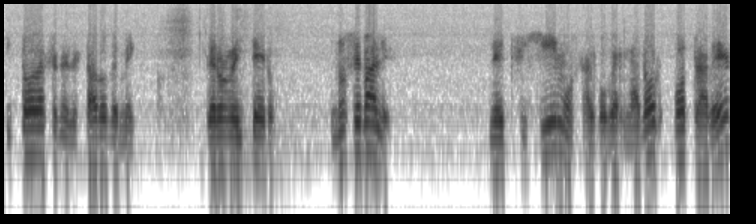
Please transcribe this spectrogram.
y todas en el Estado de México. Pero reitero, no se vale. Le exigimos al gobernador otra vez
